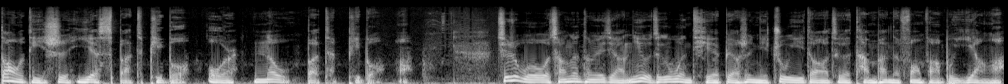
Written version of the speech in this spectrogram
到底是 yes but people or no but people 啊？”其实我我常跟同学讲，你有这个问题，表示你注意到这个谈判的方法不一样啊。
